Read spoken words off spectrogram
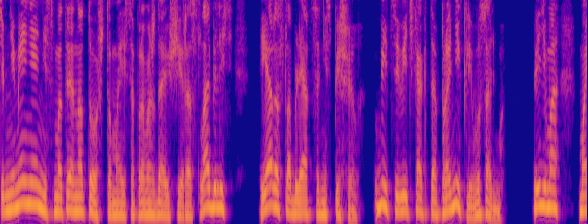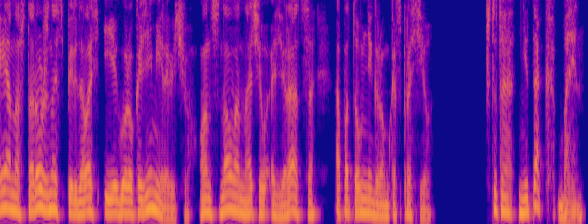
Тем не менее, несмотря на то, что мои сопровождающие расслабились, я расслабляться не спешил. Убийцы ведь как-то проникли в усадьбу. Видимо, моя настороженность передалась и Егору Казимировичу. Он снова начал озираться, а потом негромко спросил. «Что-то не так, барин?»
